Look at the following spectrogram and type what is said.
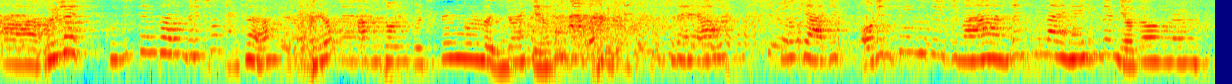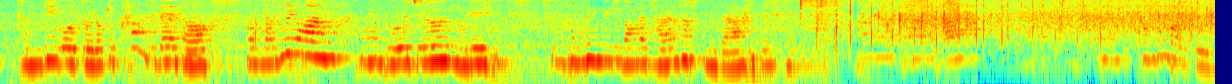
아, 원래 고집 센 사람들이 춤 잘 춰요. 그래요? 아, 그럼 저는 고집 센 걸로 인정할게요. 네, 아, 이렇게 아직 어린 친구들이지만 댄싱 라인의 힘든 여정을 견디고 또 이렇게 큰 무대에서 너무나 훌륭한 공연 보여준 우리 두 동생들이 너무나 자랑스럽습니다. 네. 감동받고 있는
